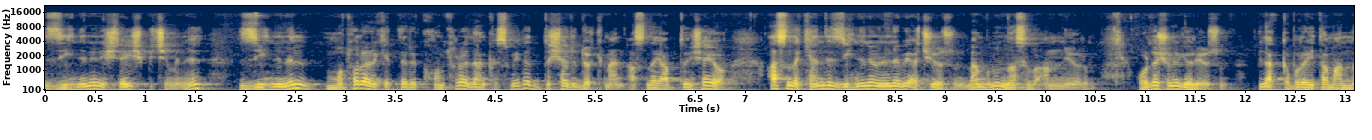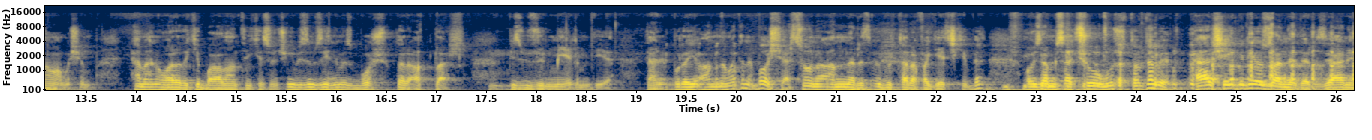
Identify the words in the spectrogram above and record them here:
zihninin işleyiş biçimini zihninin motor hareketleri kontrol eden kısmıyla dışarı dökmen. Aslında yaptığın şey o. Aslında kendi zihnini önüne bir açıyorsun. Ben bunu nasıl anlıyorum? Orada şunu görüyorsun. Bir dakika burayı tam anlamamışım. Hemen o aradaki bağlantıyı kesiyorsun. Çünkü bizim zihnimiz boşlukları atlar. Biz üzülmeyelim diye. Yani burayı anlamadın boş ver sonra anlarız öbür tarafa geç gibi. O yüzden mesela çoğumuz tabii tabii her şeyi biliyoruz zannederiz. Yani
